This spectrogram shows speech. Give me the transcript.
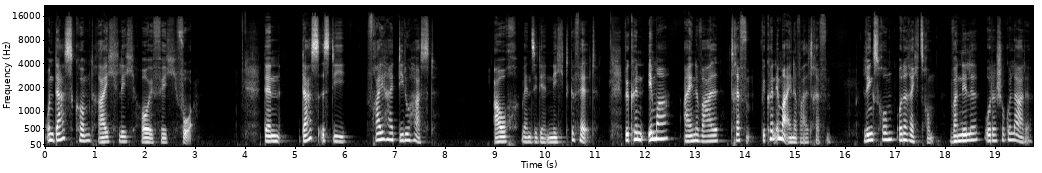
Und das kommt reichlich häufig vor. Denn das ist die Freiheit, die du hast, auch wenn sie dir nicht gefällt. Wir können immer eine Wahl treffen. Wir können immer eine Wahl treffen. Linksrum oder rechtsrum, Vanille oder Schokolade,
